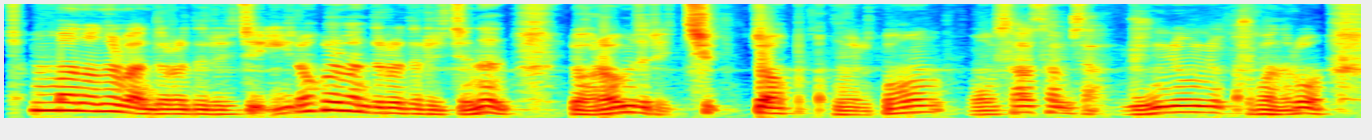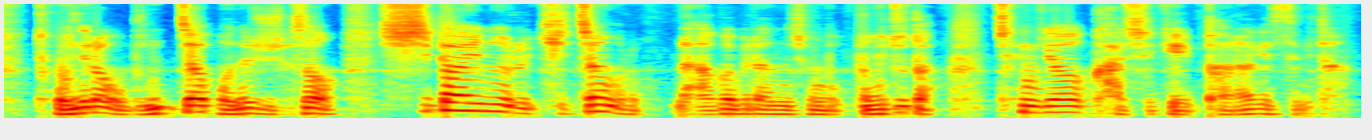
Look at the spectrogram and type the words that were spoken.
천만 원을 만들어 드릴지 1억을 만들어 드릴지는 여러분들이 직접 010-5434-6669번으로 돈이라고 문자 보내주셔서 시바이누를 기점으로 락업이라는 정보 모두 다 챙겨 가시기 바라겠습니다.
